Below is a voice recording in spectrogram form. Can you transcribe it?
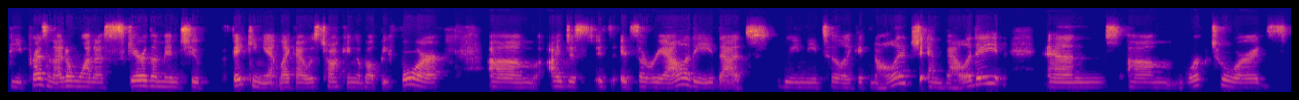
be present. I don't want to scare them into faking it like i was talking about before. Um, i just it's, it's a reality that we need to like acknowledge and validate and um, work towards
